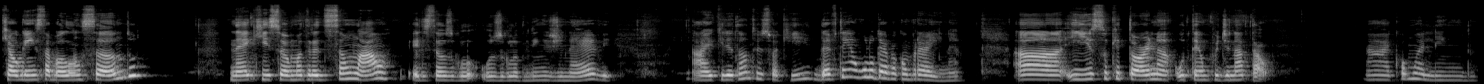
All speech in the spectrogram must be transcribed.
que alguém está balançando, né? Que isso é uma tradição lá. Eles têm os, glo os globinhos de neve. Ai, eu queria tanto isso aqui. Deve ter em algum lugar para comprar aí, né? Ah, e isso que torna o tempo de Natal. Ai, como é lindo.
